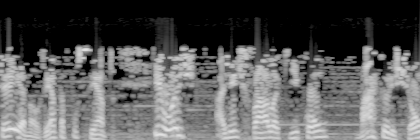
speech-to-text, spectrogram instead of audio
cheia, 90%. E hoje a gente fala aqui com Marco Orichon,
